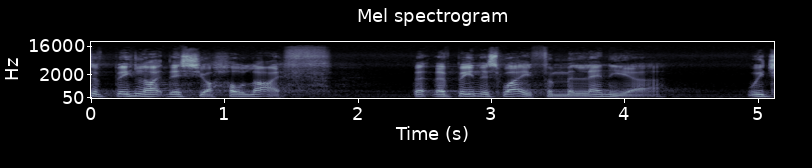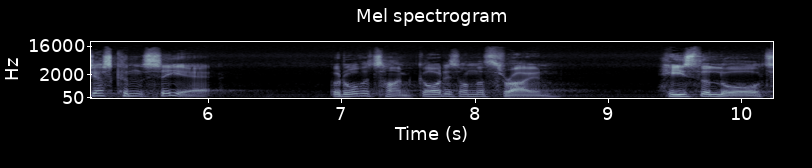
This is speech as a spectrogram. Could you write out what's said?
have been like this your whole life, that they've been this way for millennia. We just couldn't see it. But all the time, God is on the throne. He's the Lord.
